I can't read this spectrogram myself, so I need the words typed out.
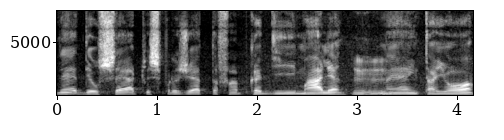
né, deu certo esse projeto da fábrica de malha Uhum. né, em Taió.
